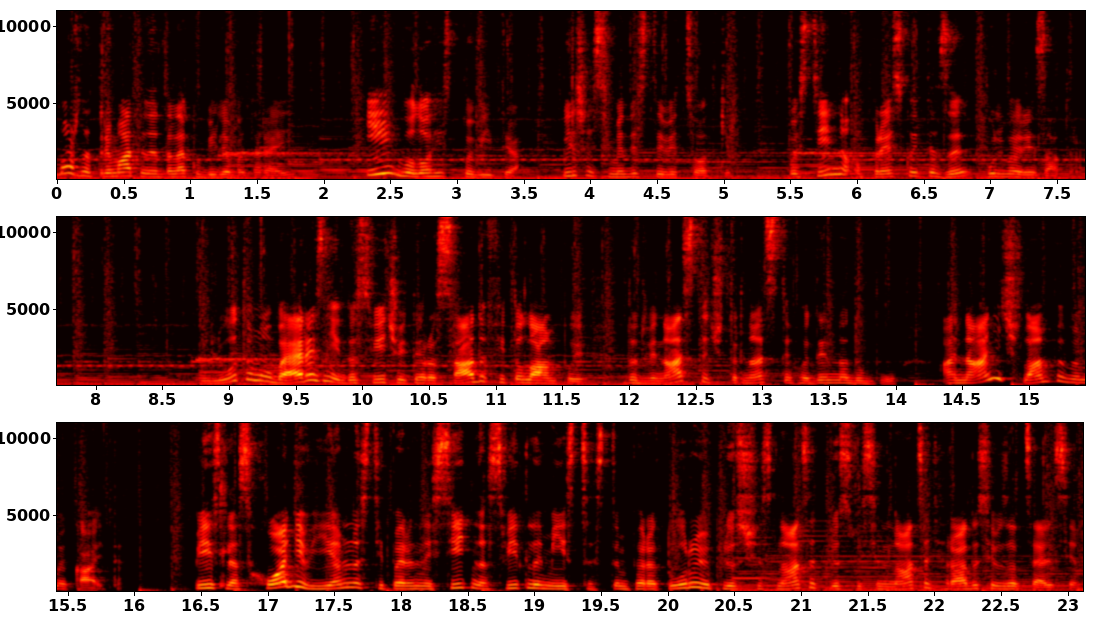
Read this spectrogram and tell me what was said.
можна тримати недалеко біля батареї, і вологість повітря більше 70%. Постійно оприскуйте з пульверизатором. У лютому березні досвідчуйте розсаду фітолампою до 12-14 годин на добу, а на ніч лампи вимикайте. Після сходів ємності перенесіть на світле місце з температурою плюс 16 плюс 18 градусів за Цельсієм.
